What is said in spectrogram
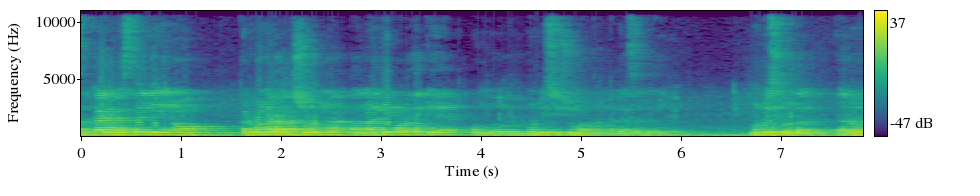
ಸರ್ಕಾರಿ ರಸ್ತೆಗೆ ಏನು ಕಟ್ಕೊಂಡ್ರ ಶೋರೂಮ್ನ ಅದನ್ನ ಅಳತೆ ಮಾಡೋದಕ್ಕೆ ಒಂದು ನೋಟಿಸ್ ಇಶ್ಯೂ ಮಾಡ್ತಾರೆ ನಗರಸಭೆಯಲ್ಲಿ. ನೋಟಿಸ್ ಕೊಡ್ತಾರೆ. ಯಾರು?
